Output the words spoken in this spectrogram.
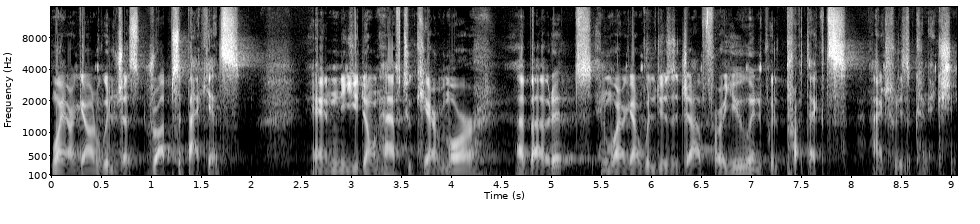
WireGuard will just drop the packets, and you don't have to care more about it, and WireGuard will do the job for you, and it will protect, actually, the connection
